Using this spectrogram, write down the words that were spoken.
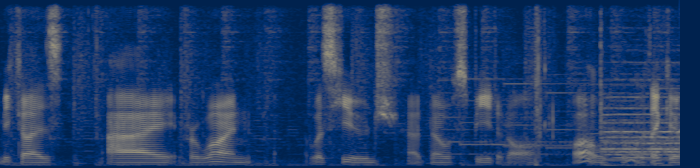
because I, for one, was huge, had no speed at all. Oh, cool, thank you.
